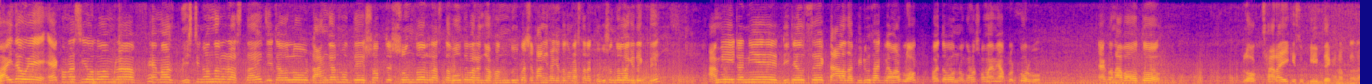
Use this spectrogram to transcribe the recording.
বাই দা ওয়ে এখন আসি হলো আমরা ফেমাস দৃষ্টিনন্দনের রাস্তায়, যেটা হলো ডাঙ্গার মধ্যে সবচেয়ে সুন্দর রাস্তা বলতে পারেন, যখন দুই পাশে পানি থাকে তখন রাস্তাটা খুবই সুন্দর লাগে দেখতে। আমি এটা নিয়ে ডিটেলসে একটা আলাদা ভিডিও থাকবে আমার ব্লগ হয়তো অন্য কোনো সময় আমি আপলোড করব। এখন আপাতত ব্লগ ছাড়াই কিছু ক্লিপ দেখেন আপনারা।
